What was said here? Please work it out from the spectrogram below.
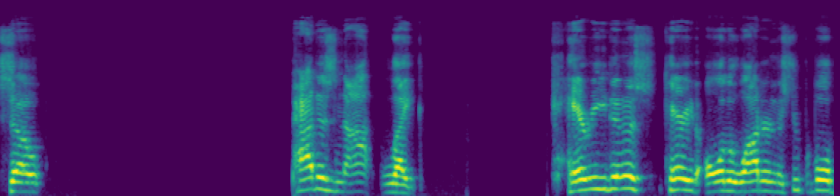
So Pat is not like carried in us carried all the water in the Super Bowl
